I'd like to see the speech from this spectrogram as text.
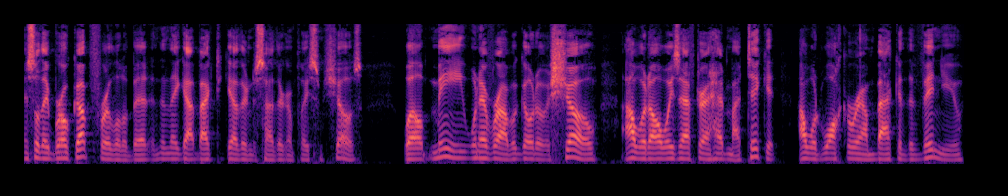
And so they broke up for a little bit, and then they got back together and decided they're going to play some shows. Well, me, whenever I would go to a show, I would always, after I had my ticket, I would walk around back of the venue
